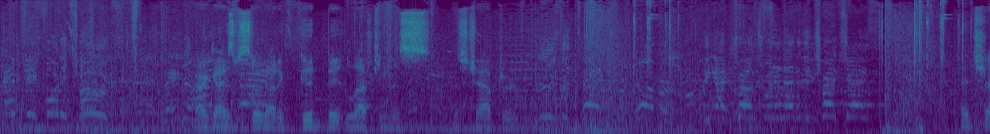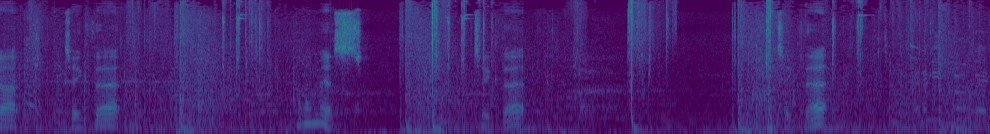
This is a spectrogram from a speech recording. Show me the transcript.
MG-42s! All right, guys, we still got a good bit left in this this chapter. Use the tanks for cover! We got Krauts running out of the trenches. Headshot. Take that. How'd I miss? Take that. Take that. Enemies moving!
